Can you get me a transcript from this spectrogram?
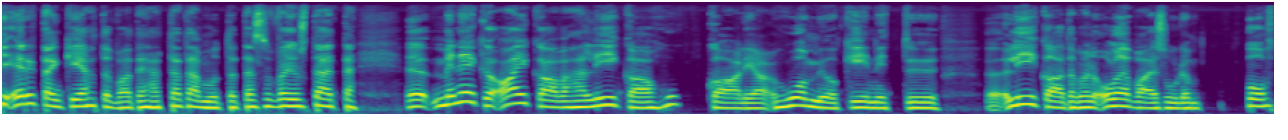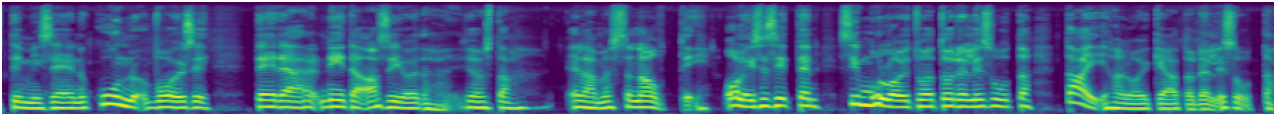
erittäin kiehtovaa tehdä tätä, mutta tässä on vaan just tämä, että meneekö aikaa vähän liikaa hukkaan ja huomio kiinnittyy liikaa tämän olevaisuuden pohtimiseen, kun voisi tehdä niitä asioita, joista elämässä nauttii. Oli se sitten simuloitua todellisuutta tai ihan oikeaa todellisuutta.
